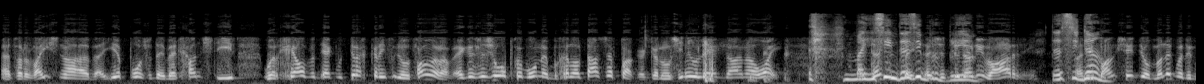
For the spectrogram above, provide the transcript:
en verwys na 'n e-pos wat hy by gaan stuur oor geld wat ek moet terugkry van die ontvanger af. Ek is so opgewonde, ek begin al tasse pak. Ek kan ons sien hoe lê ek daar nou, hoi. maar jy sien dis die probleem. Dis nou nie waar nie. Dis die ding. Die bank sê jy onmiddellik wat ek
